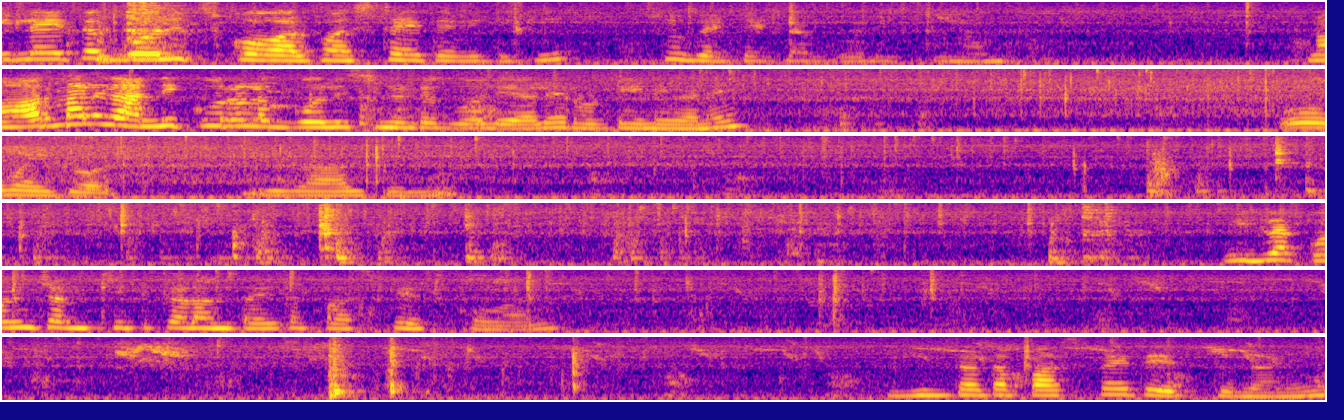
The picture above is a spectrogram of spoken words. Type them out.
ఇట్లా అయితే గోలించుకోవాలి ఫస్ట్ అయితే వీటికి. చూపెట్టి ఇట్లా గోలిస్తున్నాం. నార్మల్గా అన్ని కూరలకు గోలిచ్చినట్టే గోలియాలి రొటీన్గానే ఓ మై గాడ్ ఇది కాలుతుంది ఇట్లా కొంచెం చిటికడంత అయితే పసుపు వేసుకోవాలి. ఇంత పసుపు అయితే వేస్తున్నాను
